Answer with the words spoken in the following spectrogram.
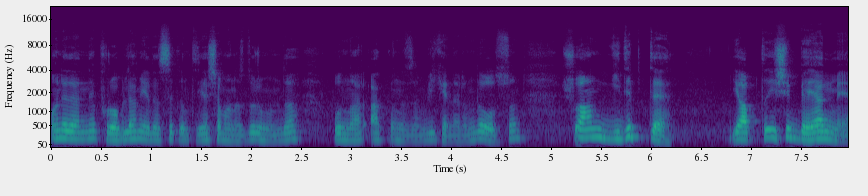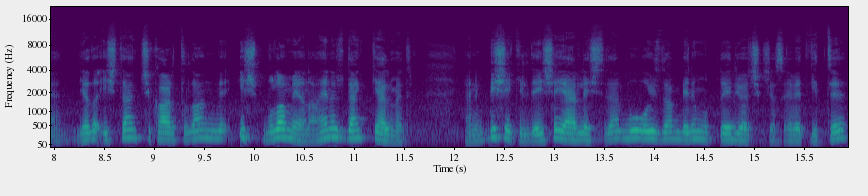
O nedenle problem ya da sıkıntı yaşamanız durumunda bunlar aklınızın bir kenarında olsun. Şu an gidip de yaptığı işi beğenmeyen ya da işten çıkartılan ve iş bulamayana henüz denk gelmedim. Yani bir şekilde işe yerleştiler. Bu o yüzden beni mutlu ediyor açıkçası. Evet gitti.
